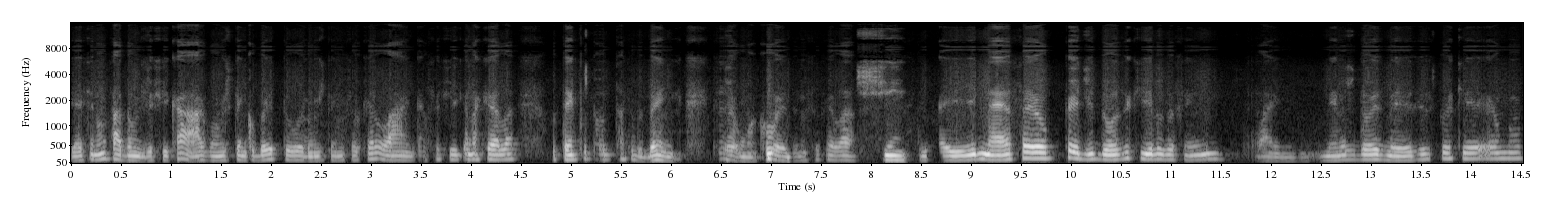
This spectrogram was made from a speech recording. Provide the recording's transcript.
E aí você não sabe onde fica a água, onde tem cobertura, onde tem não sei o que lá. Então você fica naquela, o tempo todo, tá tudo bem? Tem alguma coisa? Não sei o que lá. Sim. E aí nessa eu perdi 12 quilos, assim, lá, em menos de dois meses, porque é uma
